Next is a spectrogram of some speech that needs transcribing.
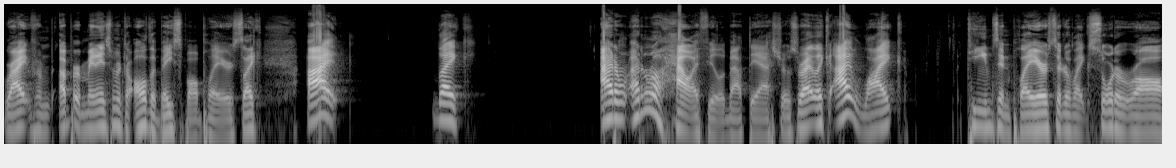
right? From upper management to all the baseball players. Like I like I don't I don't know how I feel about the Astros, right? Like I like teams and players that are like sort of raw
